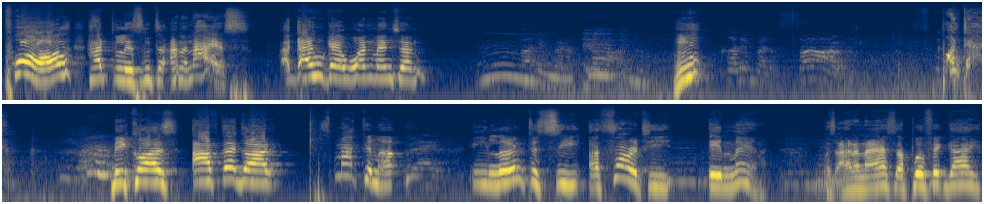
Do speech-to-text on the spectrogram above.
Paul had to listen to Ananias, a guy who got one mention. Hmm? One time. Because after God smacked him up, he learned to see authority in man. Was Ananias a perfect guy?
